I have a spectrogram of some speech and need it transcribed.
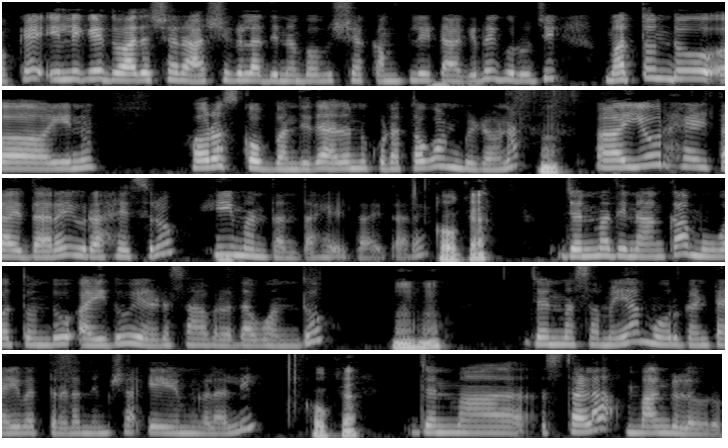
ಓಕೆ ಇಲ್ಲಿಗೆ ದ್ವಾದಶ ರಾಶಿಗಳ ದಿನ ಭವಿಷ್ಯ ಕಂಪ್ಲೀಟ್ ಆಗಿದೆ. ಗುರುಜಿ ಮತ್ತೊಂದು ಏನು ಹೊರೋಸ್ಕೋಪ್ ಬಂದಿದೆ ಅದನ್ನು ಕೂಡ ತಗೊಂಡ್ ಬಿಡೋಣ. ಇವ್ರು ಹೇಳ್ತಾ ಇದ್ದಾರೆ ಇವರ ಹೆಸರು ಹೀಮಂತ್ ಅಂತ ಹೇಳ್ತಾ ಇದ್ದಾರೆ. ಓಕೆ. ಜನ್ಮ ದಿನಾಂಕ ಮೂವತ್ತೊಂದು ಐದು ಎರಡ್ ಸಾವಿರದ ಒಂದು. ಜನ್ಮ ಸಮಯ ಮೂರು ಗಂಟೆ ಐವತ್ತೆರಡು ನಿಮಿಷ ಎ ಗಳಲ್ಲಿ ಓಕೆ. ಜನ್ಮ ಸ್ಥಳ ಮಂಗಳೂರು.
